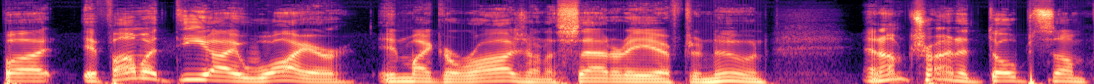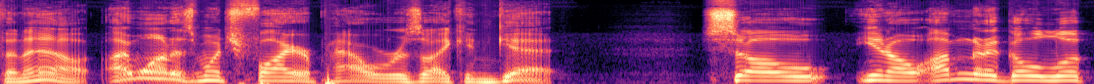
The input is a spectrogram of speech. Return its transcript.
But if I'm a DIYer in my garage on a Saturday afternoon and I'm trying to dope something out, I want as much firepower as I can get. So, you know, I'm going to go look,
